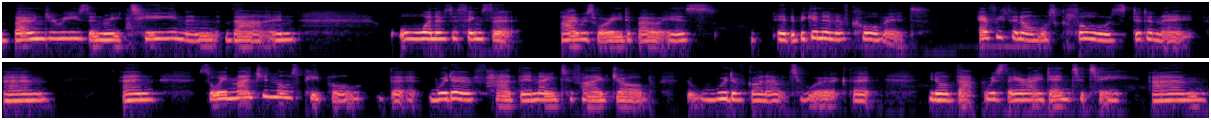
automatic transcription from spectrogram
boundaries and routine and that. And one of the things that I was worried about is at the beginning of COVID, everything almost closed, didn't it? Um, and so imagine those people that would have had their nine to five job, that would have gone out to work, that, you know, that was their identity. Um,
